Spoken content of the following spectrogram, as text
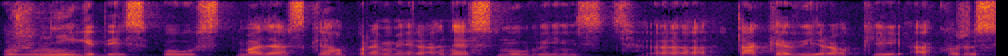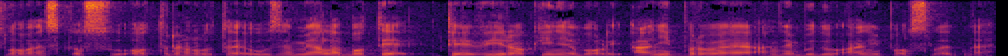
už nikdy z úst maďarského premiéra nesmú výjsť e, také výroky, ako že Slovensko sú otrhnuté územia, lebo tie, tie výroky neboli ani prvé a nebudú ani posledné.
